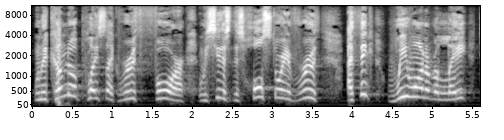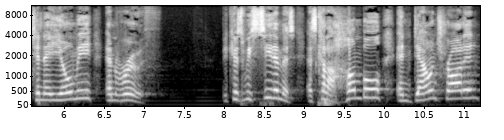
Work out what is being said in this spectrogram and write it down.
when we come to a place like Ruth 4, and we see this, this whole story of Ruth, I think we want to relate to Naomi and Ruth. Because we see them as, as kind of humble and downtrodden.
